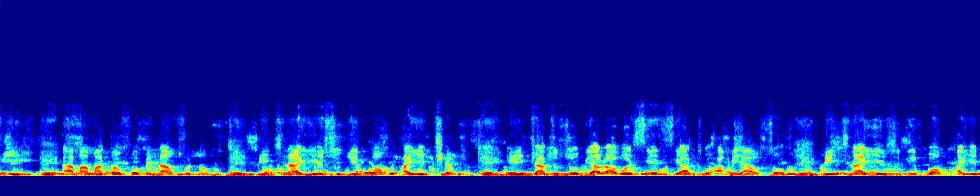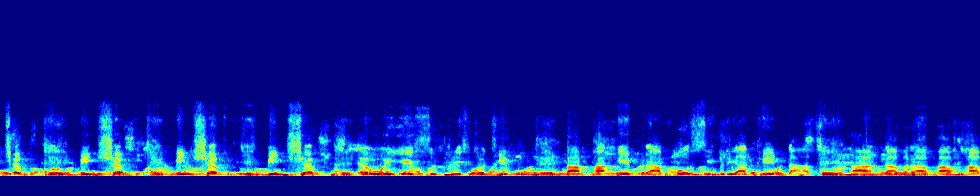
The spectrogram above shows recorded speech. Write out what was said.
fie ama ma dɔfo mi nanfo nom gyina yesu di mbɔ mpa yɛ twɛm ntwa to so biara a wɔsiesie ato ameyaw so mi gyina yesu di mbɔ mpa yɛ twɛm mi twɛm mi twɛm mi twɛm ɛwɔ yesu kristo di mu papa ebrabo sibiri akenda andabra papa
